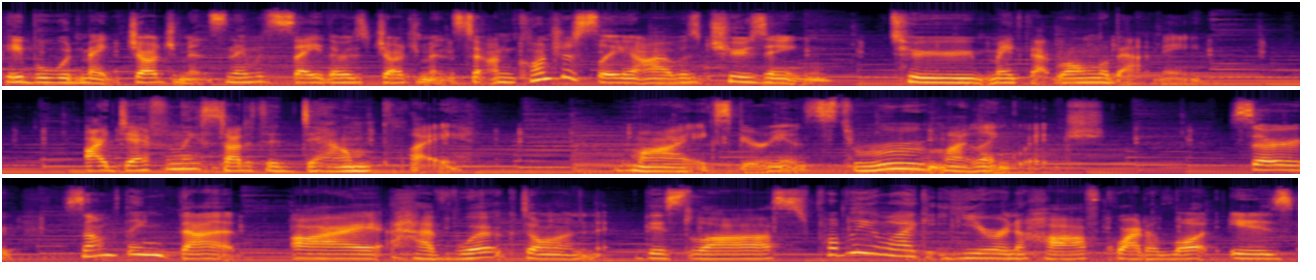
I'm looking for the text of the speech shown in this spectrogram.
people would make judgments and they would say those judgments. So unconsciously i was choosing to make that wrong about me. I definitely started to downplay my experience through my language. So something that I have worked on this last probably like year and a half quite a lot is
